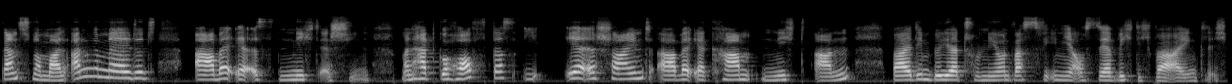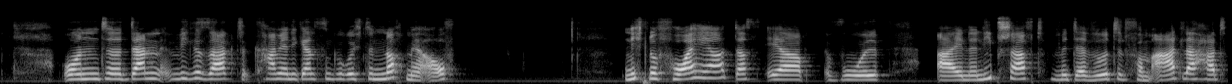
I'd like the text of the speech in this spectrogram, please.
ganz normal angemeldet, aber er ist nicht erschienen. Man hat gehofft, dass er erscheint, aber er kam nicht an bei dem Billardturnier und was für ihn ja auch sehr wichtig war eigentlich. Und äh, dann, wie gesagt, kamen ja die ganzen Gerüchte noch mehr auf, nicht nur vorher, dass er wohl eine Liebschaft mit der Wirtin vom Adler hat,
